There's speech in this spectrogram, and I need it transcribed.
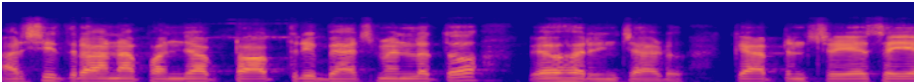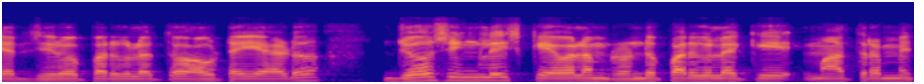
హర్షిత్ రాణా పంజాబ్ టాప్ త్రీ బ్యాట్స్మెన్లతో వ్యవహరించాడు. కెప్టెన్ శ్రేయస్ అయ్యర్ జీరో పరుగులతో అవుట్ అయ్యాడు జోష్ ఇంగ్లీష్ కేవలం రెండు పరుగులకి మాత్రమే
